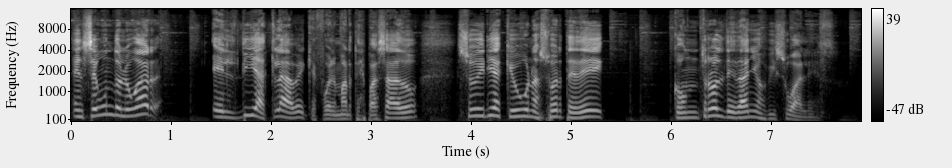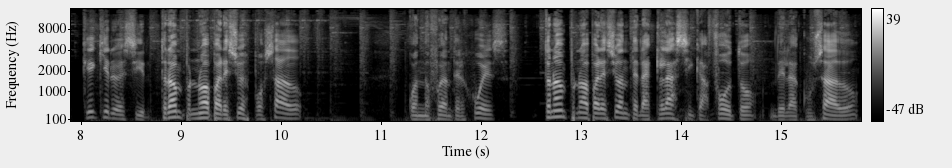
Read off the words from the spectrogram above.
En segundo lugar, el día clave, que fue el martes pasado, yo diría que hubo una suerte de Control de daños visuales. ¿Qué quiero decir? Trump no apareció esposado cuando fue ante el juez. Trump no apareció ante la clásica foto del acusado.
